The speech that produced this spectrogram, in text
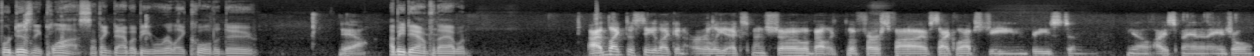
for Disney Plus. I think that would be really cool to do. Yeah. I'd be down for that one. I'd like to see like an early X Men show about like the first five: Cyclops, Jean, Beast, and you know Iceman and Angel.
